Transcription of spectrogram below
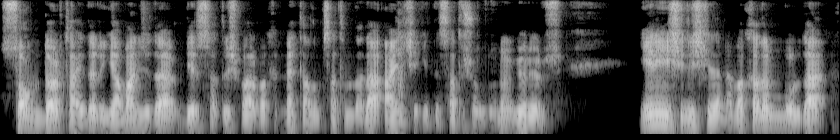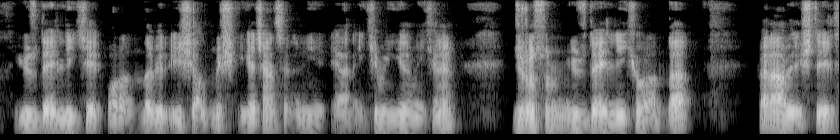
son 4 aydır yabancıda bir satış var. Bakın net alım satımda da aynı şekilde satış olduğunu görüyoruz. Yeni iş ilişkilerine bakalım. Burada %52 oranında bir iş almış. Geçen senenin yani 2022'nin cirosunun %52 oranında fena bir iş değil.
